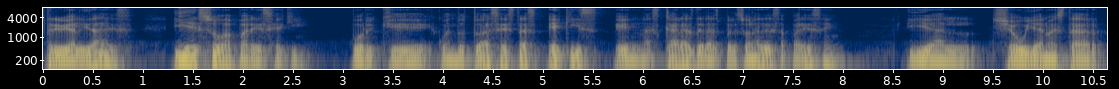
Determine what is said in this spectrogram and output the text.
trivialidades. Y eso aparece aquí, porque cuando todas estas X en las caras de las personas desaparecen y al show ya no estar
